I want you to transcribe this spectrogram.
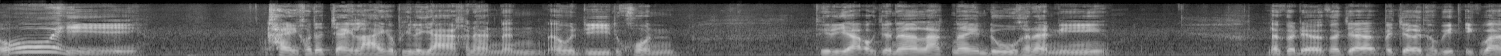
โอ้ย ใครเขาจะใจร้ายกับพิรยาขนาดนั้น เอาดีทุกคนพิรยาออกจะน่ารัก น่าเอ็นดูขนาดนี้ แล้วก็เดี๋ยวก็จะไปเจอทวิตอีกว่า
